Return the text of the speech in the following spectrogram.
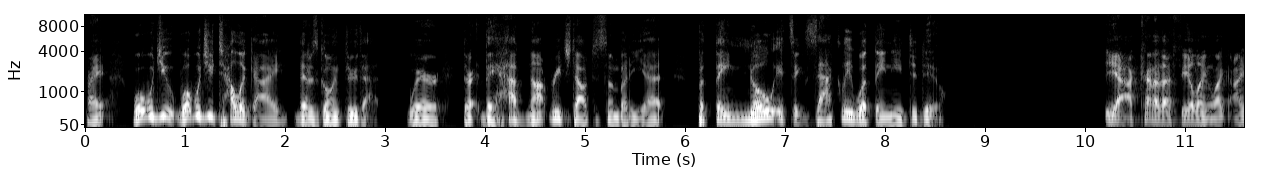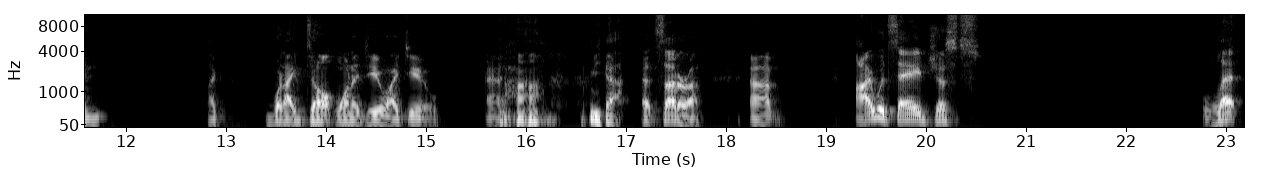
right? What would you, what would you tell a guy that is going through that? Where they have not reached out to somebody yet, but they know it's exactly what they need to do. Yeah, kind of that feeling like I what I don't want to do, I do, and uh-huh. yeah, etc. Um, I would say just let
